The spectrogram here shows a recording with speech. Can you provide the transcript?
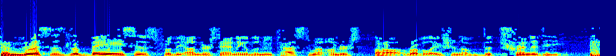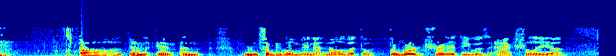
And this is the basis for the understanding of the New Testament under, uh, revelation of the Trinity. Uh, and, and, and some people may not know, but the, the word Trinity was actually uh,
